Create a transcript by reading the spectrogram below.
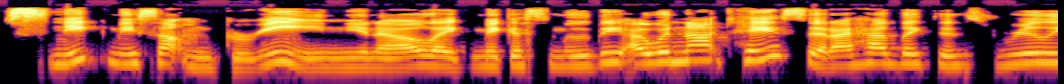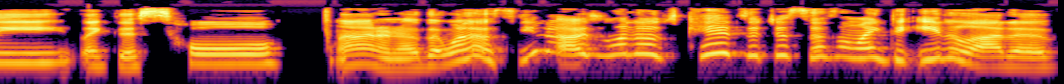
sneak me something green, you know, like make a smoothie. I would not taste it. I had like this really, like this whole, I don't know, that one of those, you know, I was one of those kids that just doesn't like to eat a lot of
